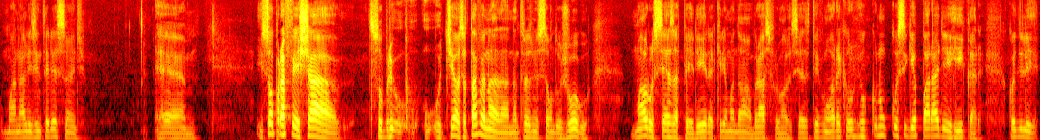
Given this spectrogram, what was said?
uma análise interessante. É, e só para fechar sobre o, o, o Chelsea, eu estava na, na, na, transmissão do jogo. Mauro César Pereira, queria mandar um abraço pro Mauro César. Teve uma hora que eu, eu não conseguia parar de rir, cara. Quando ele,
